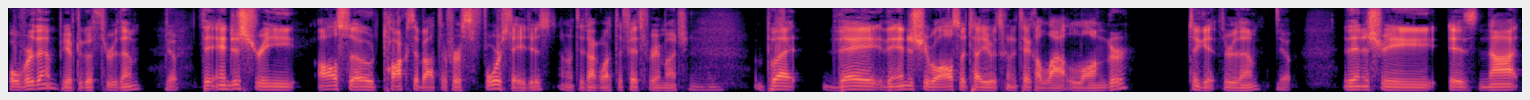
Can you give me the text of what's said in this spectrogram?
over them. You have to go through them. Yep. The industry also talks about the first four stages. I don't know if they talk about the fifth very much, mm-hmm. but they the industry will also tell you it's going to take a lot longer to get through them. Yep. The industry is not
